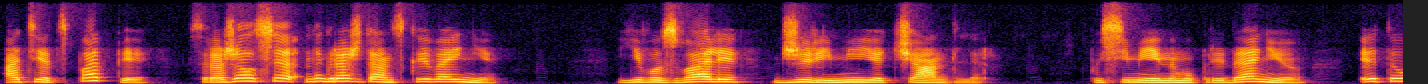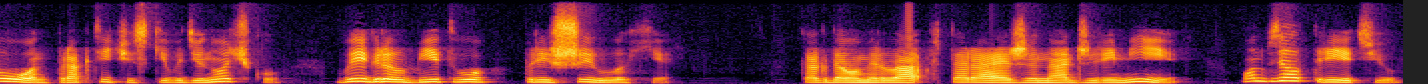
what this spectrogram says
Отец Паппи сражался на гражданской войне. Его звали Джеремия Чандлер. По семейному преданию, это он практически в одиночку выиграл битву при Шиллахе. Когда умерла вторая жена Джеремии, он взял третью,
